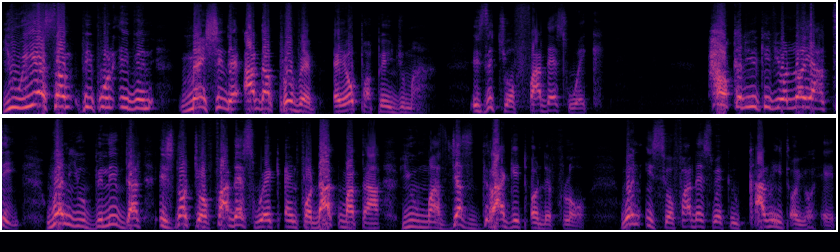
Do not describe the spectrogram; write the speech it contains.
you hear some people even mention the other proverb. Is it your father's work? How can you give your loyalty when you believe that it's not your father's work and for that matter, you must just drag it on the floor? When it's your father's work, you carry it on your head.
